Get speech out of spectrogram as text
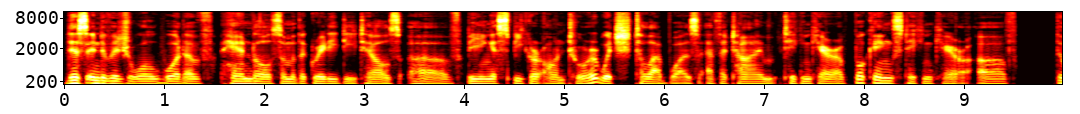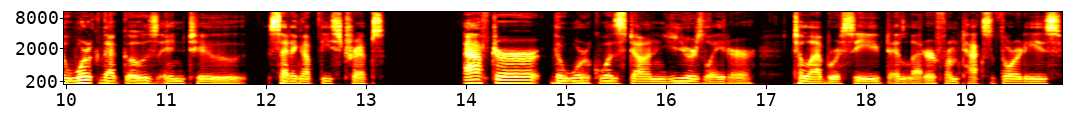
this individual would have handled some of the gritty details of being a speaker on tour, which Taleb was at the time, taking care of bookings, taking care of the work that goes into setting up these trips. After the work was done years later, Taleb received a letter from tax authorities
